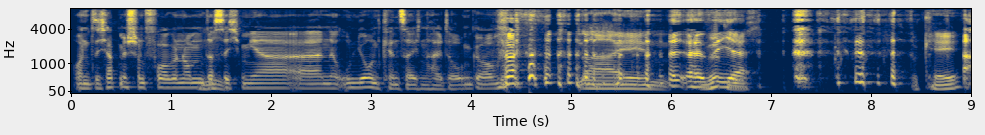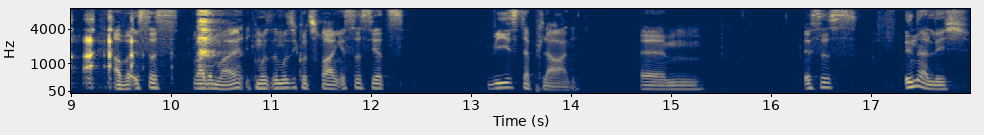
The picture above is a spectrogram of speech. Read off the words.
Und ich habe mir schon vorgenommen, dass ich mir äh, eine Union-Kennzeichenhalterung kaufe. Nein. Also, ja. Okay. Aber ist das, warte mal, ich muss, muss ich kurz fragen, ist das jetzt, wie ist der Plan? Ähm, ist es innerlich,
